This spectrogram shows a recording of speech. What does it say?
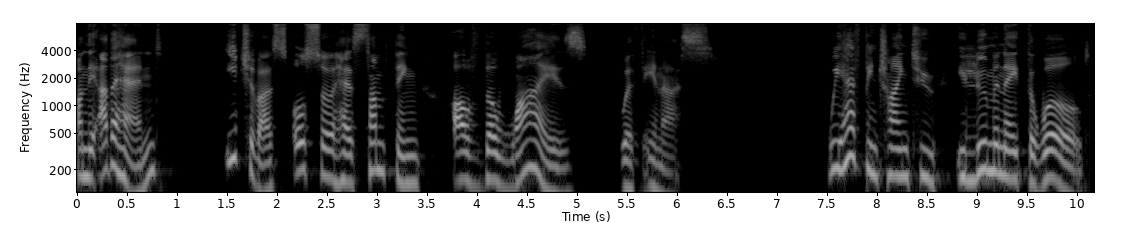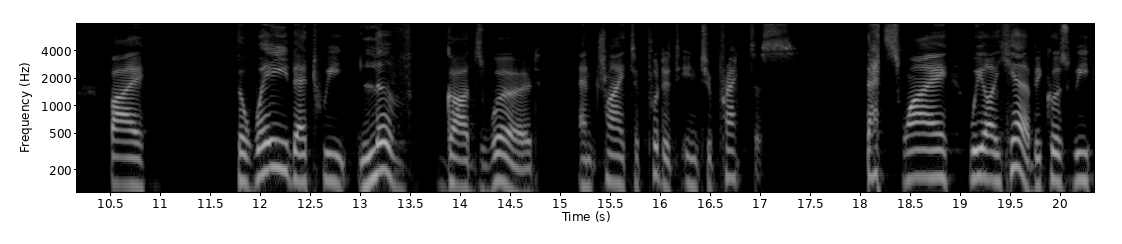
On the other hand, each of us also has something of the wise within us. We have been trying to illuminate the world by the way that we live God's word and try to put it into practice. That's why we are here, because we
